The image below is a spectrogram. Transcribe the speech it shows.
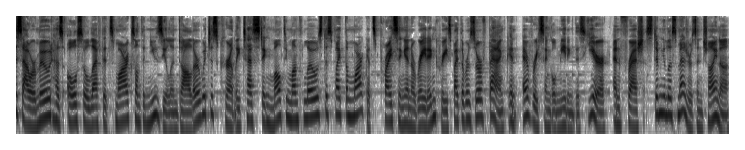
The sour mood has also left its marks on the New Zealand dollar, which is currently testing multi month lows despite the markets pricing in a rate increase by the Reserve Bank in every single meeting this year and fresh stimulus measures in China.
